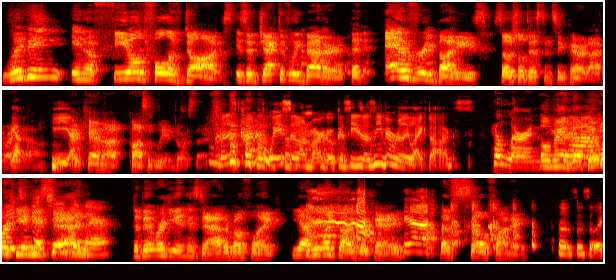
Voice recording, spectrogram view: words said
living in a field full of dogs is objectively better than everybody's social distancing paradigm right Yep. now. I cannot possibly endorse that. But it's kind of wasted on Marco because he doesn't even really like dogs. He'll learn. Oh man, Yeah, that bit where he and his Jake dad the bit where he and his dad are both like, "Yeah, we like dogs, okay." Yeah. That's so funny. That's so silly.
